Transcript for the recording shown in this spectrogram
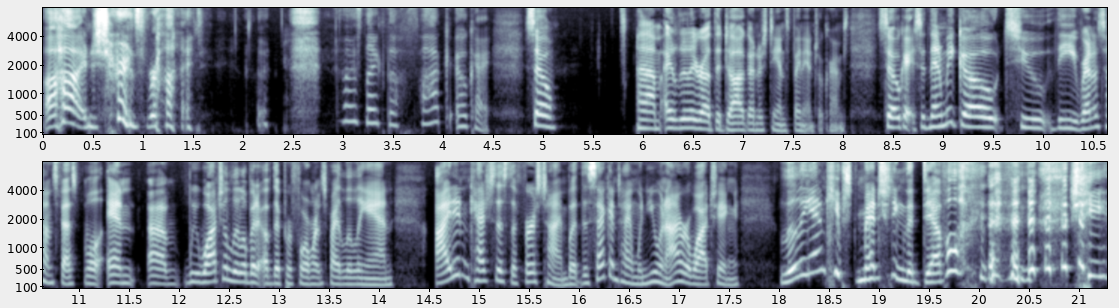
aha, insurance fraud. I was like, the fuck. Okay, so. Um, I literally wrote the dog understands financial crimes. So okay, so then we go to the Renaissance Festival and um, we watch a little bit of the performance by Lillian. I didn't catch this the first time, but the second time when you and I were watching, Lillian keeps mentioning the devil. she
